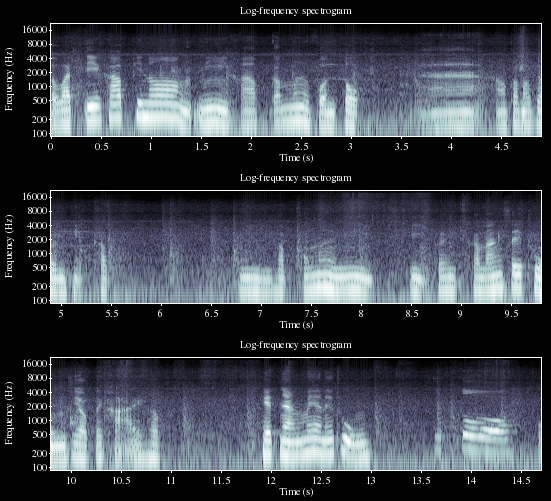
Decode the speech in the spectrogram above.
สวัสดีครับพี่น้องนี่ครับก็เมื่อฝนตกอ่าเขาก็มาเบิ่งเห็ดครับ นี่ครับของมือนี่นี่เป็นกำลังใส่ถุงที่เอาไปขายครับ เห็ดหยังแม่ในถุงเฮ็ดโกโอ้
